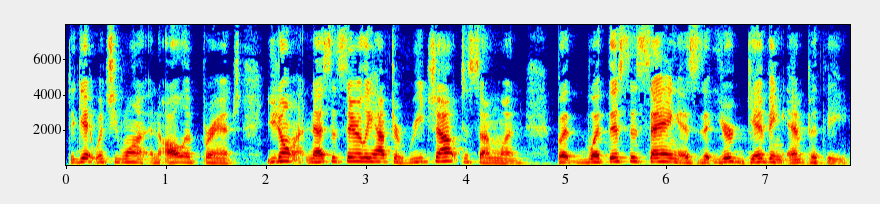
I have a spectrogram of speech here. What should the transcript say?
to get what you want, an olive branch. You don't necessarily have to reach out to someone. But what this is saying is that you're giving empathy.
